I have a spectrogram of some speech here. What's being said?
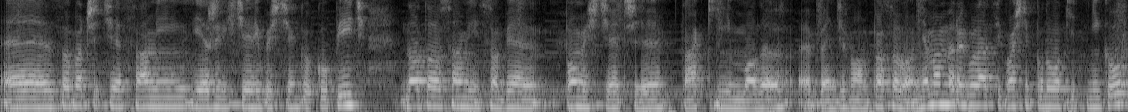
E, zobaczycie sami, jeżeli chcielibyście go kupić, no to sami sobie pomyślcie, czy taki model e, będzie Wam pasował. Nie mamy regulacji właśnie podłokietników,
